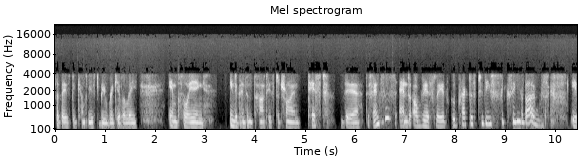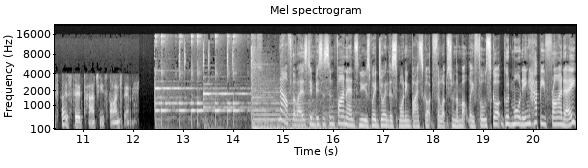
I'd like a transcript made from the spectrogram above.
for these big companies to be regularly employing independent parties to try and test their defences. And obviously, it's good practice to be fixing the bugs if those third parties find them. Now, for the latest in business and finance news, we're joined this morning by Scott Phillips from the Motley Fool. Scott, good morning. Happy Friday.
